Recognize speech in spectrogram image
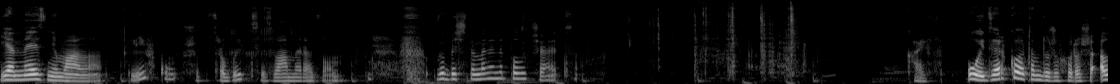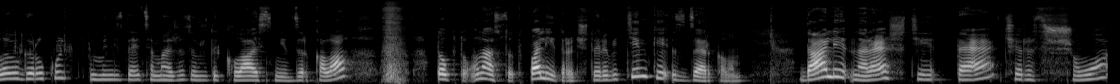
Я не знімала плівку, щоб зробити це з вами разом. Вибачте, в мене не виходить. Кайф. Ой, дзеркало там дуже хороше, але у Girl мені здається, майже завжди класні дзеркала. Тобто, у нас тут палітра 4 відтінки з дзеркалом. Далі, нарешті, те, через що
